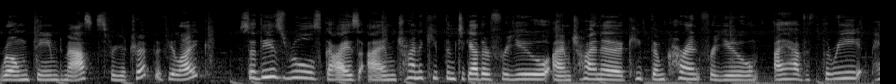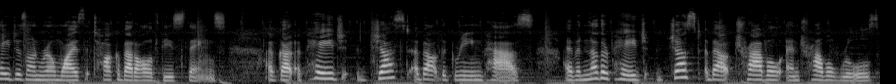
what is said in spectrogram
Rome themed masks for your trip if you like. So these rules, guys, I'm trying to keep them together for you. I'm trying to keep them current for you. I have three pages on RomeWise that talk about all of these things. I've got a page just about the Green Pass. I have another page just about travel and travel rules.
